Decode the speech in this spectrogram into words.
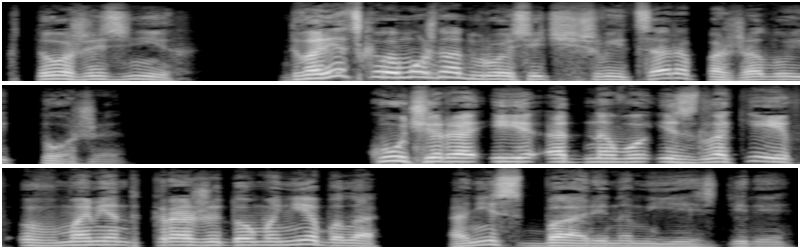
Кто же из них? Дворецкого можно отбросить, швейцара, пожалуй, тоже. Кучера и одного из лакеев в момент кражи дома не было, они с барином ездили.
